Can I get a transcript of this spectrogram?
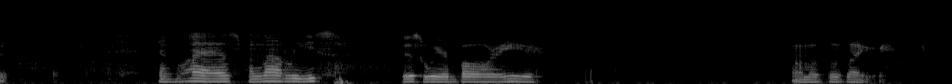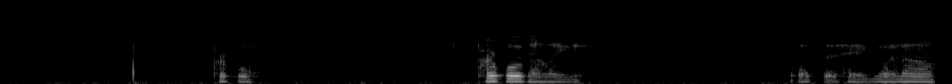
it. And last but not least, this weird ball right here. Almost look like purple. Purple got like what the heck going on?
